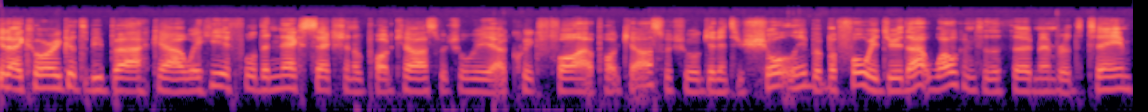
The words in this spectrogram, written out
G'day, Corey. Good to be back. Uh, we're here for the next section of podcast, which will be our quick fire podcast, which we'll get into shortly. But before we do that, welcome to the third member of the team,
